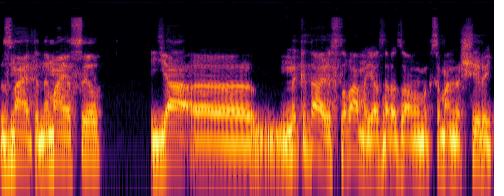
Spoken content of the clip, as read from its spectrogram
знаєте, немає сил. Я е, не кидаю словами, я зараз з вами максимально щирий.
